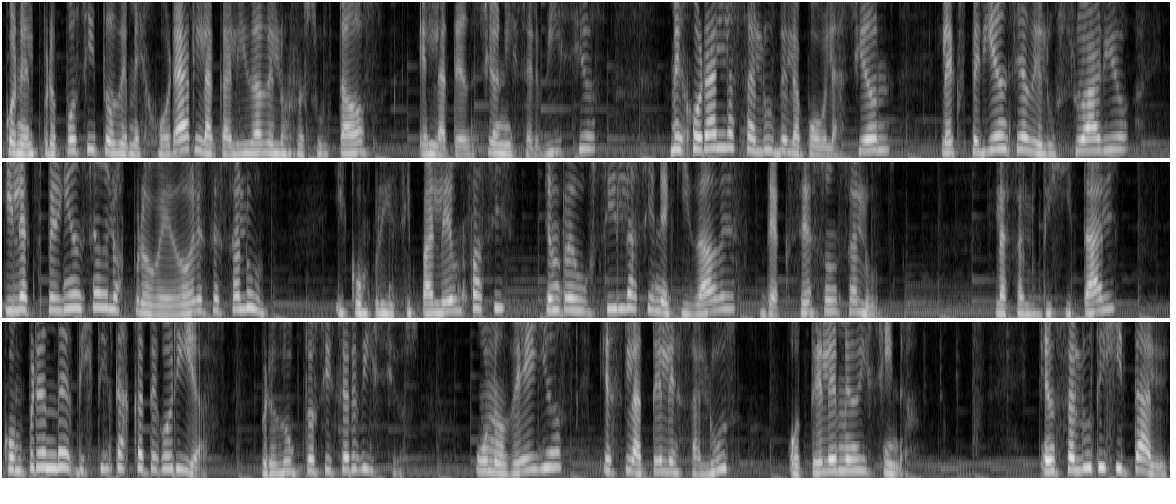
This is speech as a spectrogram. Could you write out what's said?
con el propósito de mejorar la calidad de los resultados en la atención y servicios, mejorar la salud de la población, la experiencia del usuario y la experiencia de los proveedores de salud, y con principal énfasis en reducir las inequidades de acceso en salud. La salud digital comprende distintas categorías, productos y servicios. Uno de ellos es la telesalud o telemedicina. En salud digital,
